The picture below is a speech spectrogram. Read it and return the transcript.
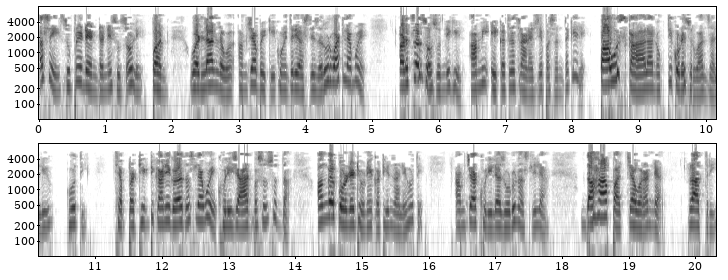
असे सुप्रिटेंडंटने सुचवले. पण वडिलांजवळ आमच्यापैकी कोणीतरी असले जरूर वाटल्यामुळे अडचण सोसून देखील आम्ही एकत्रच राहण्याचे पसंत केले. पाऊस काळाला नुकती कोडे सुरुवात झाली होती. छप्पर ठिकठिकाणी गळत असल्यामुळे खोलीच्या आत बसून सुद्धा अंग कोरडे ठेवणे कठीण झाले होते. आमच्या खोलीला जोडून असलेल्या दहा पाचच्या वरांड्यात रात्री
